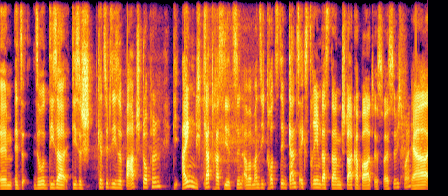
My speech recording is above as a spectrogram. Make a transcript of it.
ähm, so dieser, diese, kennst du diese Bartstoppeln, die eigentlich glatt rasiert sind, aber man sieht trotzdem ganz extrem, dass da ein starker Bart ist. Weißt du, wie ich meine? Ja,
